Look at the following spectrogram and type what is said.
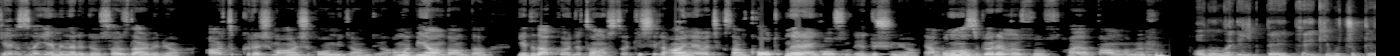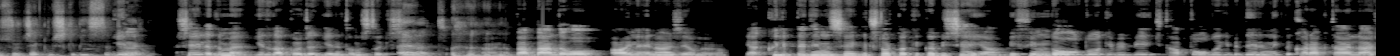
Kendisine yeminler ediyor, sözler veriyor. Artık crush'ıma aşık olmayacağım diyor. Ama bir yandan da 7 dakika önce tanıştığı kişiyle aynı eve çıksam koltuk ne renk olsun diye düşünüyor. Yani bunu nasıl göremiyorsunuz hayatta anlamıyorum. Onunla ilk date'i iki buçuk gün sürecekmiş gibi hissediyorum. Yeni, şeyle değil mi? 7 dakika önce yeni tanıştığı kişiyle. Evet. Aynen. Ben, ben de o aynı enerjiyi alıyorum. Ya klip dediğimiz şey 3-4 dakika bir şey ya. Bir filmde olduğu gibi, bir kitapta olduğu gibi derinlikli karakterler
